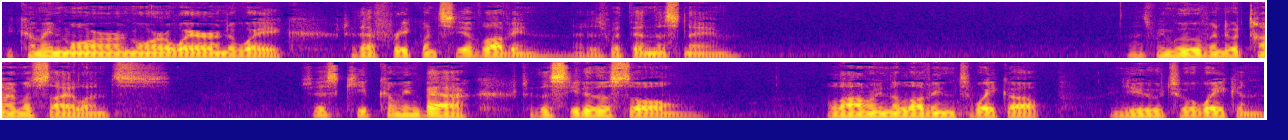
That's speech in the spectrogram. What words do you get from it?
becoming more and more aware and awake to that frequency of loving that is within this name. As we move into a time of silence, just keep coming back to the seat of the soul, allowing the loving to wake up and you to awaken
